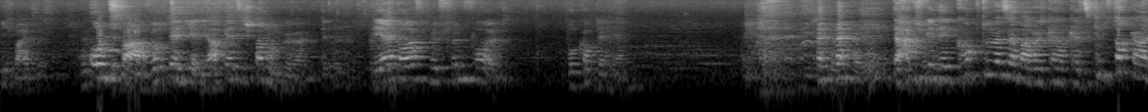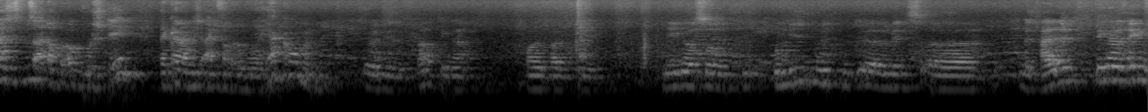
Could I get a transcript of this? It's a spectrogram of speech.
Ich weiß es. Und zwar wird der hier, ihr habt jetzt die Spannung gehört, der läuft mit 5 Volt. Wo kommt der her? da habe ich mir den Kopf drüber ich gedacht, das gibt's doch gar nicht, das muss einfach irgendwo stehen. Der kann doch nicht einfach irgendwo herkommen. Über diese Flachdinger. Weil weil die liegen auch so Gummi mit, äh, mit äh, Metalldinger drin,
